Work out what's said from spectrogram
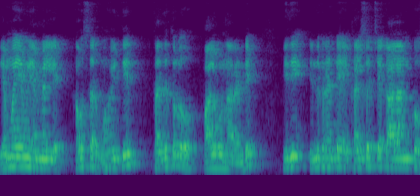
ఎంఐఎం ఎమ్మెల్యే కౌసర్ మొహిద్దీన్ తదితరులు పాల్గొన్నారండి. ఇది ఎందుకంటే కలిసి వచ్చే కాలానికి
